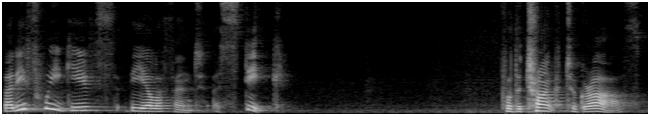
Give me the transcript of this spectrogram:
But if we give the elephant a stick for the trunk to grasp,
